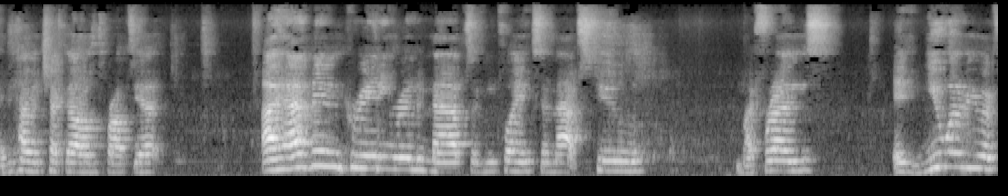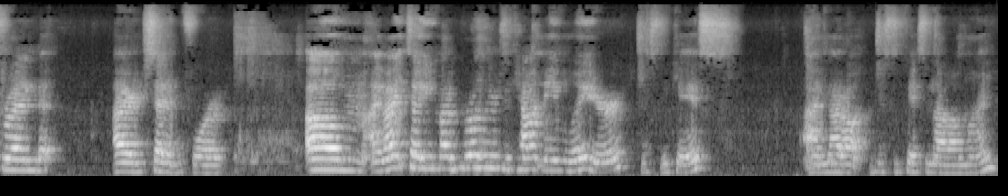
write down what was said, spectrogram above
I just haven't checked out all the props yet. I have been creating random maps. I've been playing some maps too. My friends. If you want to be my friend, I already said it before. Um, I might tell you my brother's account name later, just in case. I'm not on, just in case I'm not online.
